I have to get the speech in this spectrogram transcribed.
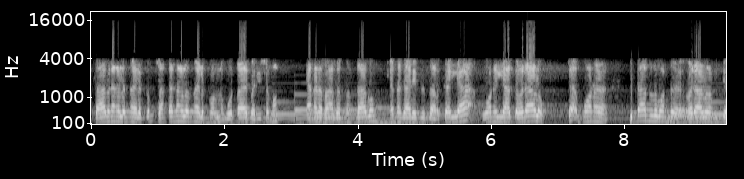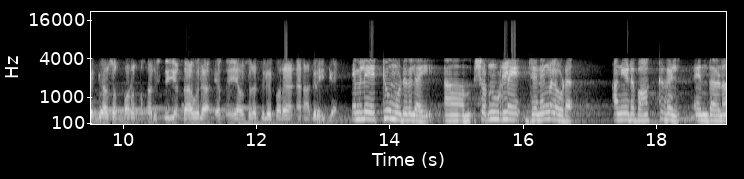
സ്ഥാപനങ്ങൾ എന്ന നിലക്കും സംഘടനകൾ എന്ന നിലക്കുമുള്ള കൂട്ടായ പരിശ്രമം ഞങ്ങളുടെ ഭാഗത്ത് ഉണ്ടാകും എന്ന കാര്യത്തിൽ തർക്കമില്ല. ഫോണില്ലാത്ത ഒരാളും ഫോണ് കിട്ടാത്തത് കൊണ്ട് ഒരാൾ വിദ്യാഭ്യാസം മുടങ്ങുന്ന ഒരു സ്ഥിതി ഉണ്ടാവില്ല എന്ന് ഈ അവസരത്തിൽ പറയാൻ ഞാൻ ആഗ്രഹിക്കുക എം എൽ എ ഏറ്റവും ഒടുവിലായി ഷൊർണൂറിലെ ജനങ്ങളോട് അങ്ങയുടെ വാക്കുകൾ എന്താണ്?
